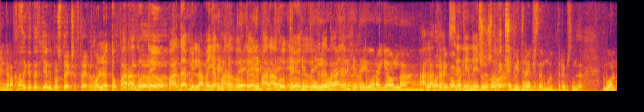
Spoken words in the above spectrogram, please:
έγγραφα. Αυτά και δεν βγαίνει προς τα έξω αυτά. Εγώ λέω το παραδοτέο. Πάντα μιλάμε για παραδοτέο. Έρχεται, παραδοτέο έρχεται, είναι το 32%. Η ώρα, έρχεται η ώρα για όλα. Αλλά δεν είναι σωστό. Επιτρέψτε μου. Επιτρέψτε μου. Ναι. Λοιπόν,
